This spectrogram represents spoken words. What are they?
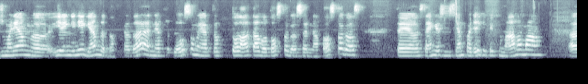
žmonėm e, įrenginiai genda bet kada, nepriklausomai ar to tavo atostogos ar netostogos. Tai stengiuosi visiems padėti kaip įmanoma, e,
